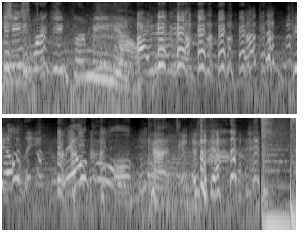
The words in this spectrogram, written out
She's working for me now. I know. That's a building. Real cool. Cut.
